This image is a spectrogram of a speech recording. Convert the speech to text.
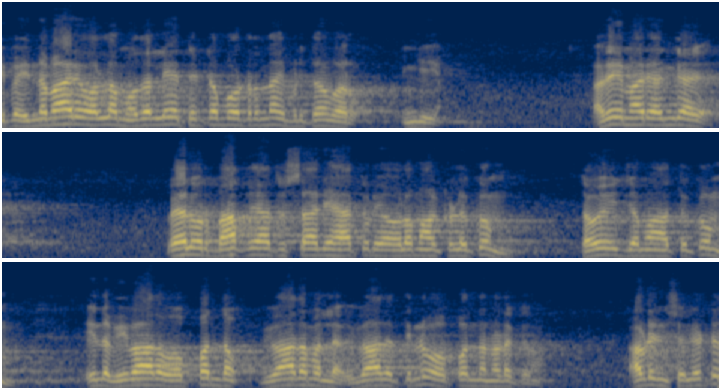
இப்போ இந்த மாதிரி வரல முதல்ல திட்டம் போட்டிருந்தா இப்படி தான் வரும் இங்கேயும். அதே மாதிரி அங்கே வேலூர் பாக்கியாத்து சாலிஹாத்துடைய உலமாக்களுக்கும் தொகை ஜமாத்துக்கும் இந்த விவாத ஒப்பந்தம் விவாதம் அல்ல விவாதத்தின் ஒப்பந்தம் நடக்கும் அப்படின்னு சொல்லிட்டு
